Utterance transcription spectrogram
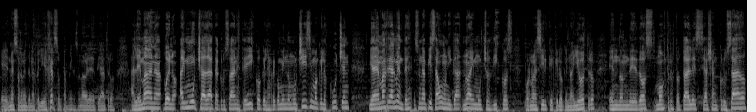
eh, no es solamente una peli de Herzog, también es una obra de teatro alemana. Bueno, hay mucha data cruzada en este disco que les recomiendo muchísimo que lo escuchen y además realmente es una pieza única, no hay muchos discos, por no decir que creo que no hay otro, en donde dos monstruos totales se hayan cruzado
